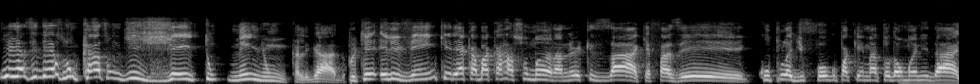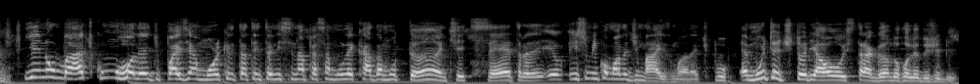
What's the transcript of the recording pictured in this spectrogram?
E as ideias não casam de jeito nenhum, tá ligado? Porque ele vem querer acabar com a raça humana, anarquizar, quer fazer cúpula de fogo pra queimar toda a humanidade. E aí não bate com um rolê de paz e amor que ele tá tentando ensinar pra essa molecada mutante, etc. Eu- isso me incomoda demais, mano. É tipo, é muito editorial estragando o rolê do gibi.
